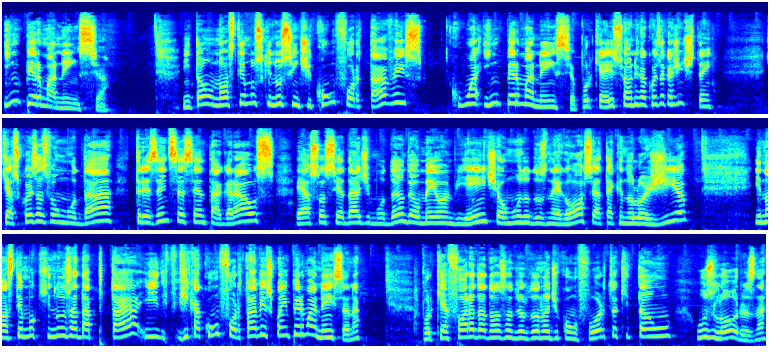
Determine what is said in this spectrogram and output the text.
impermanência. Então nós temos que nos sentir confortáveis com a impermanência, porque isso é a única coisa que a gente tem que as coisas vão mudar 360 graus, é a sociedade mudando, é o meio ambiente, é o mundo dos negócios, é a tecnologia. E nós temos que nos adaptar e ficar confortáveis com a impermanência, né? Porque é fora da nossa zona de conforto que estão os louros, né?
